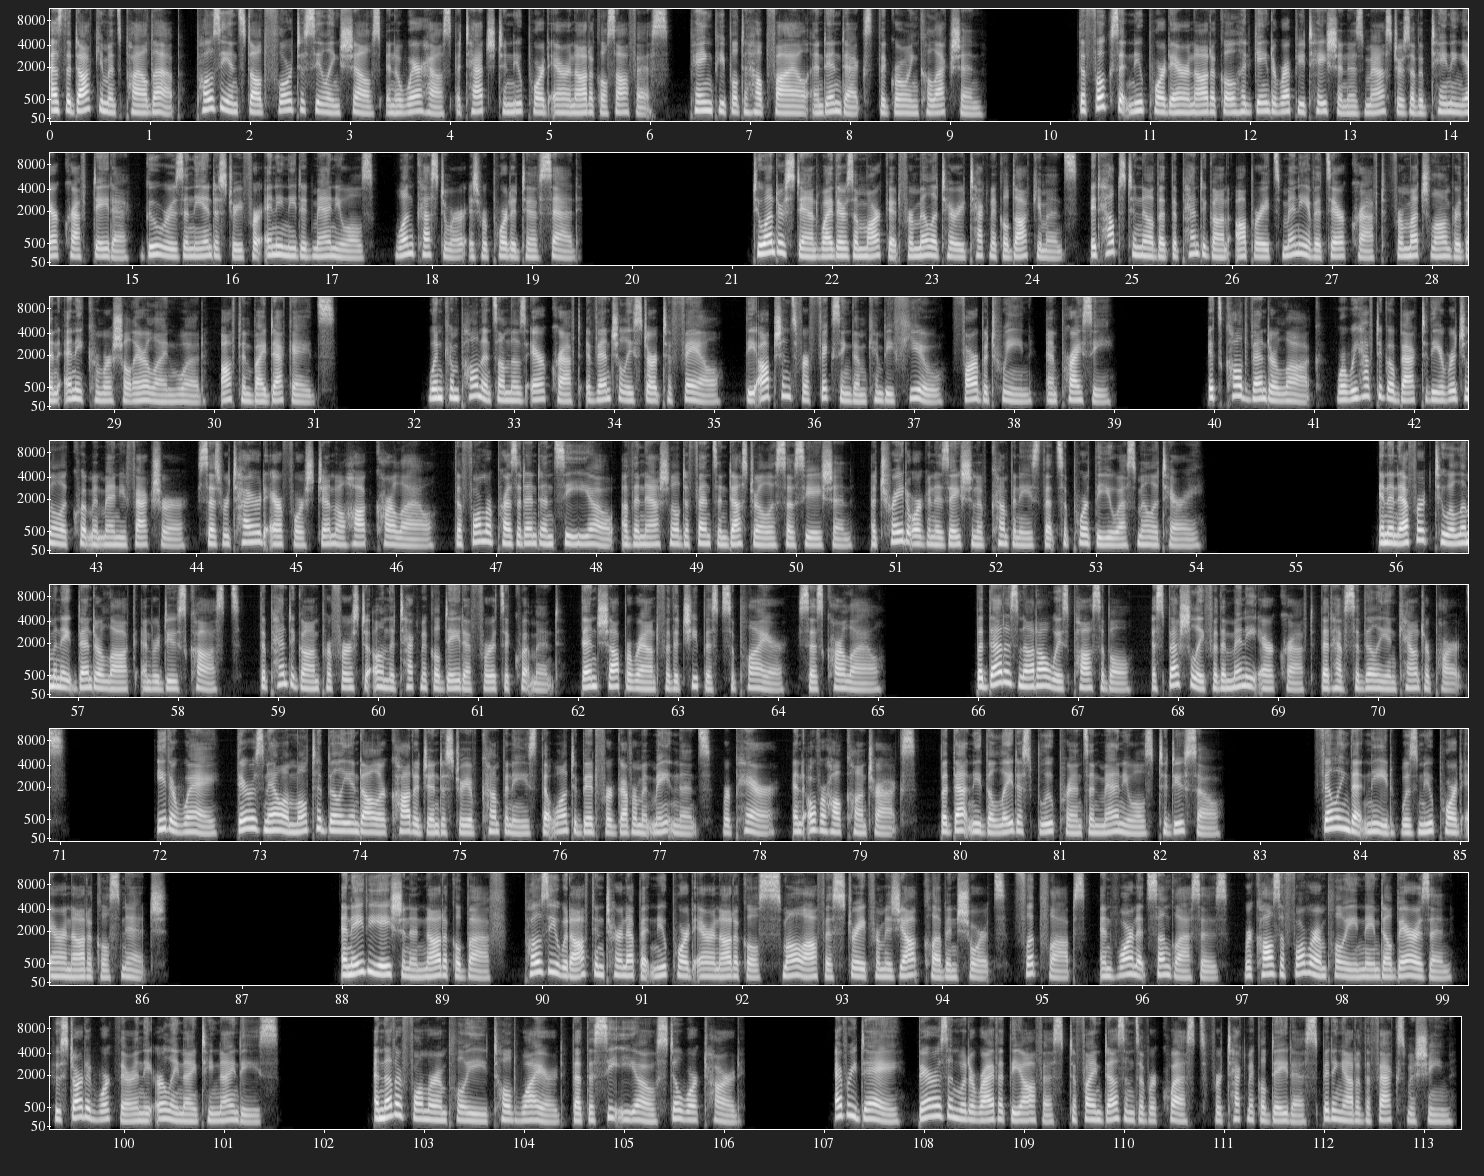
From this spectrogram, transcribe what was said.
As the documents piled up, Posey installed floor to ceiling shelves in a warehouse attached to Newport Aeronautical's office, paying people to help file and index the growing collection. The folks at Newport Aeronautical had gained a reputation as masters of obtaining aircraft data, gurus in the industry for any needed manuals, one customer is reported to have said. To understand why there's a market for military technical documents, it helps to know that the Pentagon operates many of its aircraft for much longer than any commercial airline would, often by decades. When components on those aircraft eventually start to fail, the options for fixing them can be few, far between, and pricey. It's called vendor lock, where we have to go back to the original equipment manufacturer, says retired Air Force General Hawk Carlisle, the former president and CEO of the National Defense Industrial Association, a trade organization of companies that support the U.S. military. In an effort to eliminate vendor lock and reduce costs, the Pentagon prefers to own the technical data for its equipment, then shop around for the cheapest supplier, says Carlisle. But that is not always possible, especially for the many aircraft that have civilian counterparts. Either way, there is now a multi billion dollar cottage industry of companies that want to bid for government maintenance, repair, and overhaul contracts, but that need the latest blueprints and manuals to do so. Filling that need was Newport Aeronautical niche. An aviation and nautical buff, Posey would often turn up at Newport Aeronautical's small office straight from his yacht club in shorts, flip flops, and Vuarnet sunglasses, recalls a former employee named Al Barazin, who started work there in the early 1990s. Another former employee told Wired that the CEO still worked hard. Every day, Barazin would arrive at the office to find dozens of requests for technical data spitting out of the fax machine.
